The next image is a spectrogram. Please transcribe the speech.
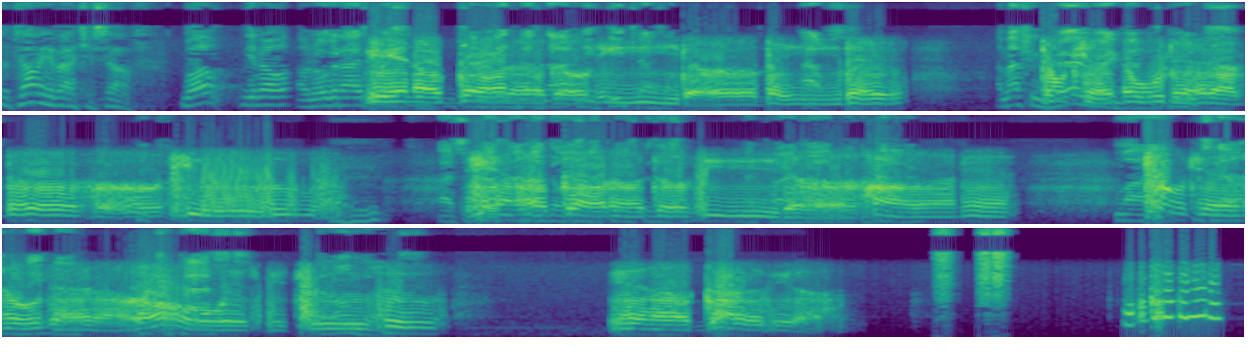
So tell me about yourself. Well, you know, an organized person. Yeah, gonna go lead. I'm actually Don't very, very good with groups. That I love you. Mm-hmm. I suppose yeah, I go with the leader, honey. My Don't you know that I'll always be true? Yeah, I got a be there. And I gotta be.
